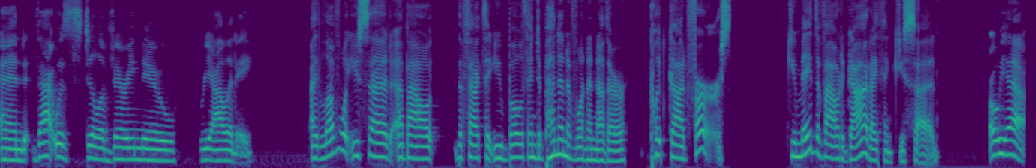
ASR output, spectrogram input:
And that was still a very new reality. I love what you said about the fact that you both, independent of one another, put God first. You made the vow to God, I think you said. Oh, yeah.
